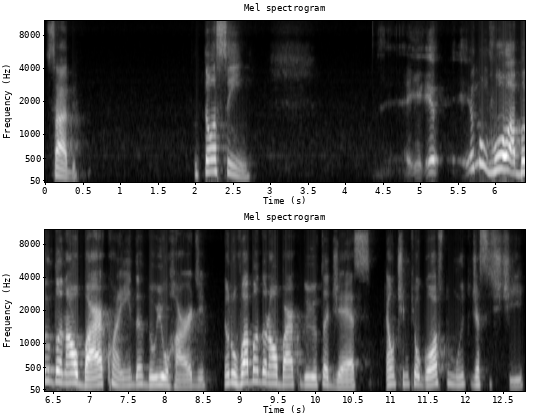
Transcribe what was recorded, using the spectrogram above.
Sabe? Então, assim, eu, eu não vou abandonar o barco ainda do Will Hardy. Eu não vou abandonar o barco do Utah Jazz. É um time que eu gosto muito de assistir.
